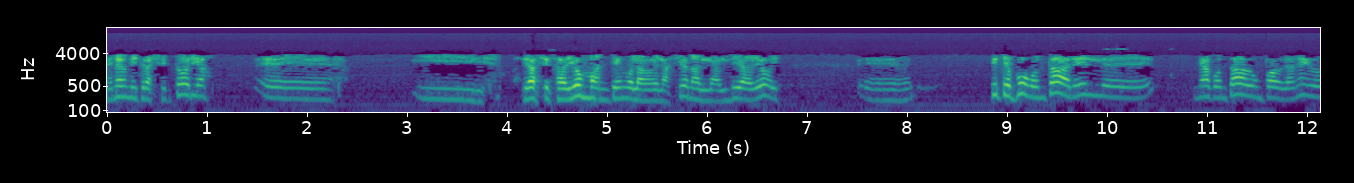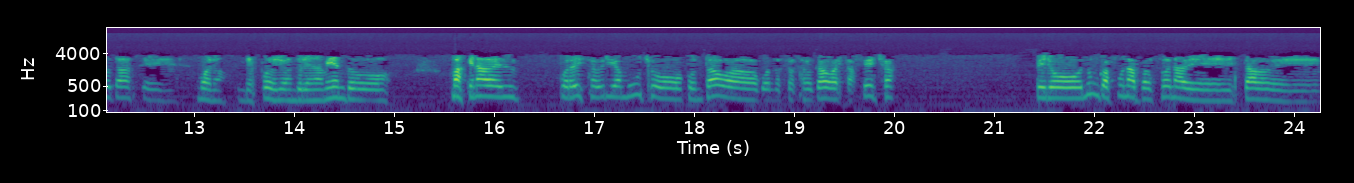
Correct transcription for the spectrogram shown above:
tener mi trayectoria eh, y gracias a Dios mantengo la relación al, día de hoy eh, ¿qué te puedo contar? él eh, me ha contado un par de anécdotas eh, bueno, después del entrenamiento, más que nada él por ahí sabría mucho, contaba cuando se acercaba a esta fecha, pero nunca fue una persona de, estar, de,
